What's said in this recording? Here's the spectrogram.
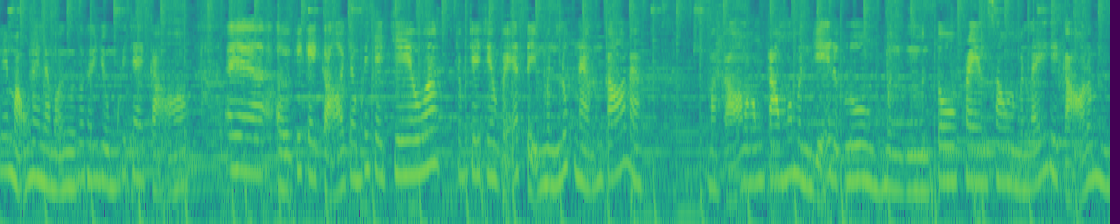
Cái mẫu này là mọi người có thể dùng cái chai cọ. Ừ cái cây cọ trong cái chai treo á. Trong chai treo vẽ tiệm mình lúc nào cũng có nè. Mà cọ mà không cong á, mình vẽ được luôn. Mình mình tô frame xong rồi mình lấy cây cọ đó mình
